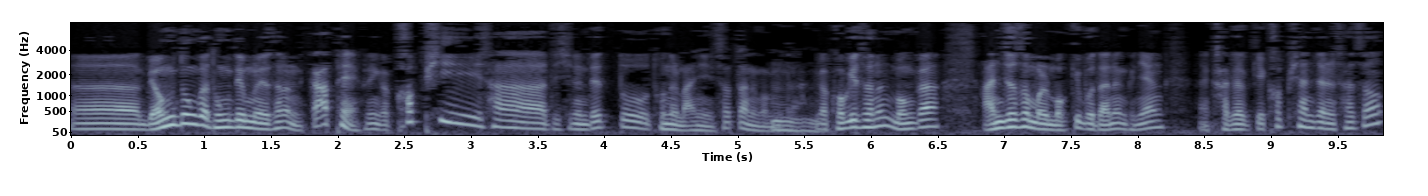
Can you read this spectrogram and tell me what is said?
어, 명동과 동대문에서는 카페, 그러니까 커피 사 드시는데 또 돈을 많이 썼다는 겁니다. 음. 그러니까 거기서는 뭔가 앉아서 뭘 먹기보다는 그냥 가볍게 커피 한 잔을 사서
